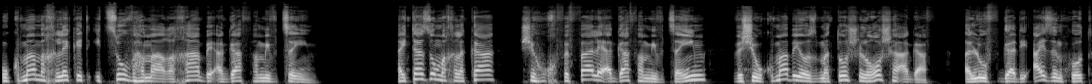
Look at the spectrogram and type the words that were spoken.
הוקמה מחלקת עיצוב המערכה באגף המבצעים. הייתה זו מחלקה שהוכפפה לאגף המבצעים ושהוקמה ביוזמתו של ראש האגף, אלוף גדי איזנקוט,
